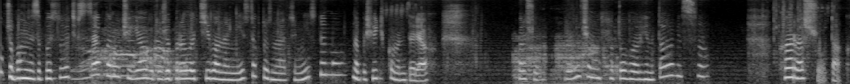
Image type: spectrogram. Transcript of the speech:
Ну, щоб вам не записувати все, коротше, я от вже прилетіла на місце. Хто знає це місце, ну, напишіть в коментарях. Хорошо, прилучимо того Аргентавіса. Хорошо, так.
